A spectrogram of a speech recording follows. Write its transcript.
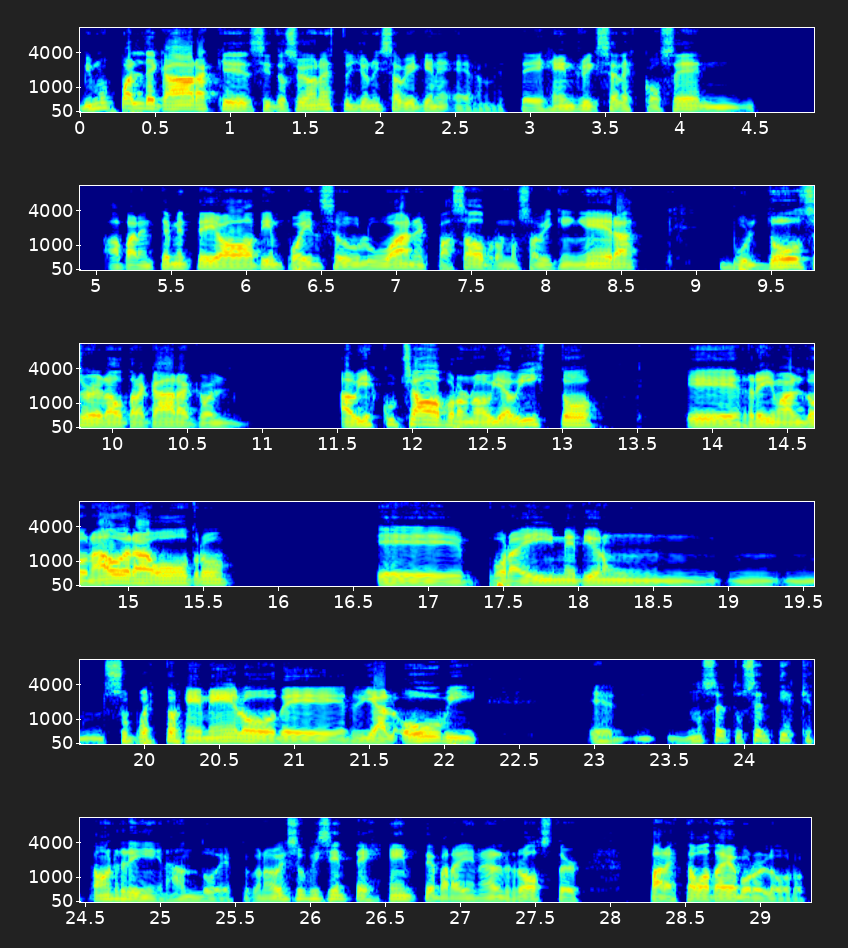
Vimos un par de caras que, si te soy honesto, yo ni sabía quiénes eran. Este, Hendrix, el escocés, aparentemente llevaba tiempo ahí en CWA en el pasado, pero no sabía quién era. Bulldozer era otra cara que había escuchado, pero no había visto. Eh, Rey Maldonado era otro. Eh, por ahí metieron un, supuesto gemelo de Real Obi. Eh, no sé, tú sentías que estaban rellenando esto, que no había suficiente gente para llenar el roster para esta batalla por el oro.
